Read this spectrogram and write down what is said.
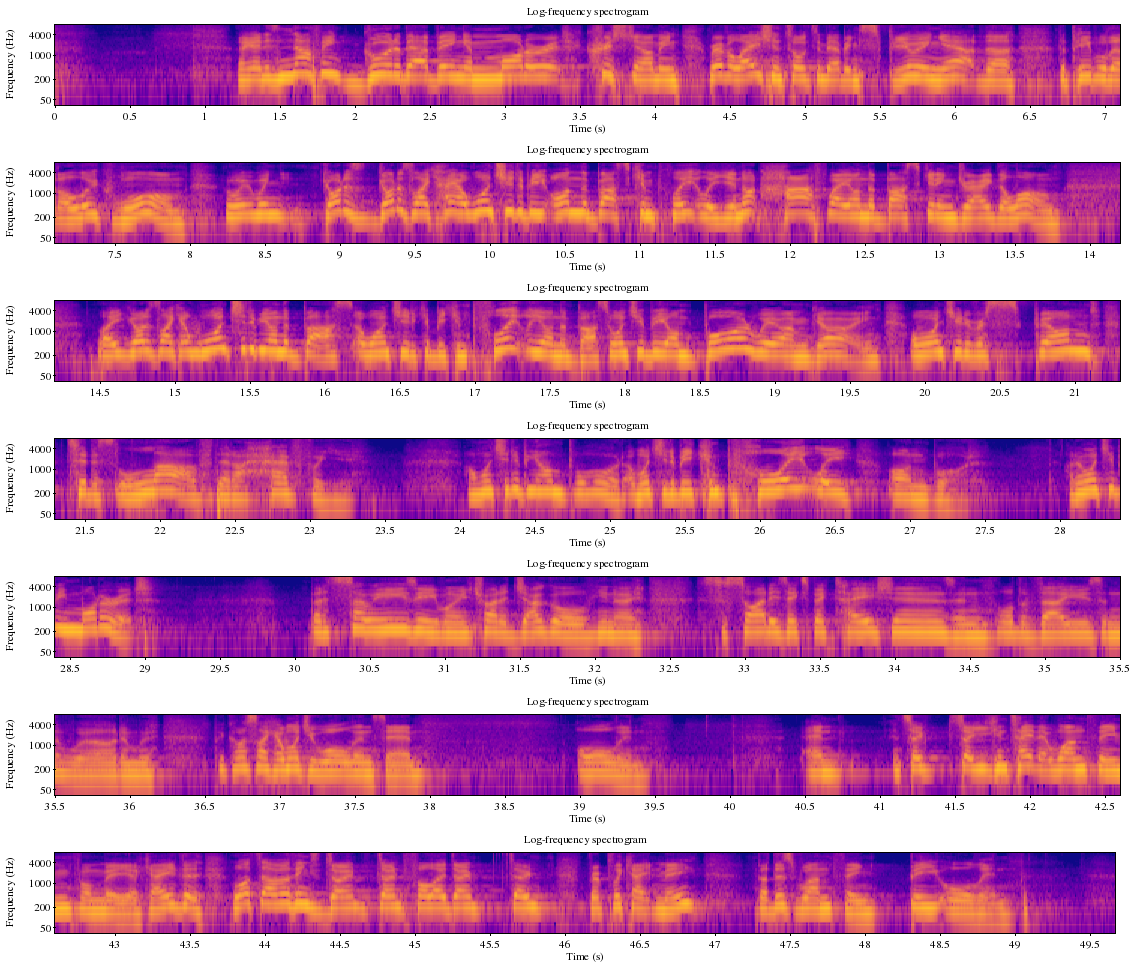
Okay, there's nothing good about being a moderate Christian. I mean, Revelation talks about being spewing out the, the people that are lukewarm. When God is, God is like, hey, I want you to be on the bus completely. You're not halfway on the bus getting dragged along. Like, God is like, I want you to be on the bus. I want you to be completely on the bus. I want you to be on board where I'm going. I want you to respond to this love that I have for you. I want you to be on board. I want you to be completely on board. I don't want you to be moderate. But it's so easy when we try to juggle, you know, society's expectations and all the values in the world. And we, because, like, I want you all in, Sam. All in. And, and so, so you can take that one theme from me, okay? The, lots of other things don't, don't follow, don't, don't replicate me. But this one thing, be all in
